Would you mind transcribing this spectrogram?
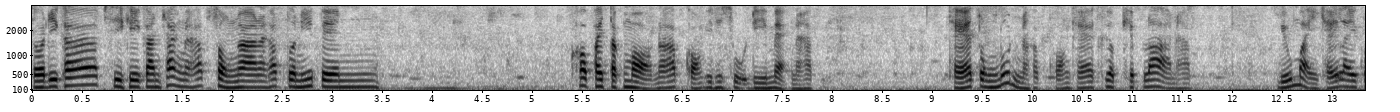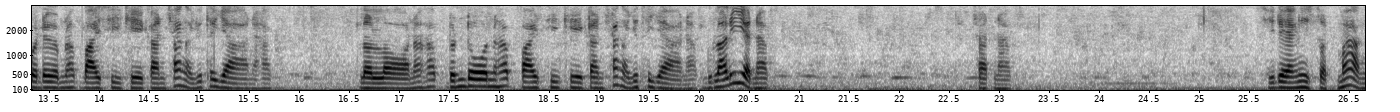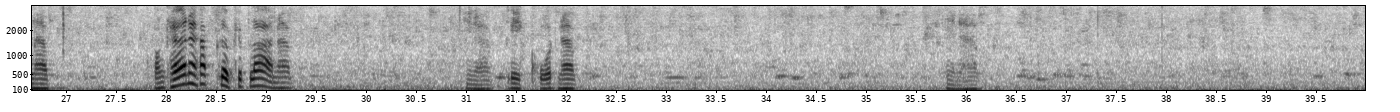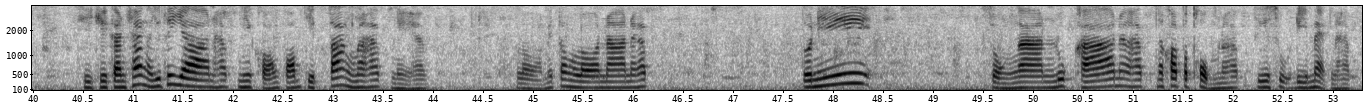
สวัสดีครับ CK การช่างนะครับ ส่งงานนะครับ ตัวนี้เป็น ข้อภัยตักหมอกนะครับ ของ i t s u d m a x นะครับ แท้ตรงรุ่นนะครับ ของแท้เคลือบเคปล่านะครับ บิวใหม่ใช้ไรกว่าเดิมนะครับ by CK การช่างอยุธยานะครับหล่อๆนะครับ โดนๆนะครับ by CK การช่างอยุธยานะครับ ดูรายละเอียดนะครับ ชัดนะครับ สีแดงนี่สดมากนะครับ ของแท้นะครับ เคลือบเคปล่านะครับ นี่นะครับเลขโค้ดนะครับนี่นะครับสีเคการช่างอายุทยานะครับ มีของพร้อมติดตั้งนะครับนี่ครับรอไม่ต้องรอนานนะครับ ตัวนี้ส่งงานลูกค้านะครับนครปฐมนะครับอีสุดีแม็กนะครับ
